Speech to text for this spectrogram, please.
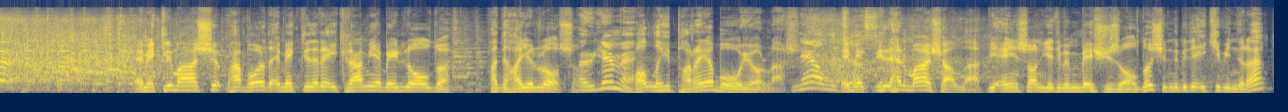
Emekli maaşı, ha bu arada emeklilere ikramiye belli oldu. Hadi hayırlı olsun. Öyle mi? Vallahi paraya boğuyorlar. Ne alacağız? Emekliler maşallah. Bir en son 7500 oldu. Şimdi bir de 2000 lira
